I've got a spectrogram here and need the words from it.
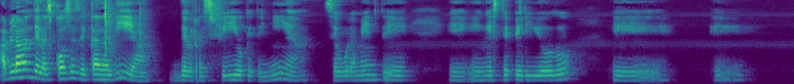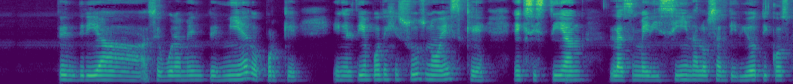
Hablaban de las cosas de cada día, del resfrío que tenía, seguramente eh, en este periodo eh, tendría seguramente miedo porque en el tiempo de Jesús no es que existían las medicinas, los antibióticos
